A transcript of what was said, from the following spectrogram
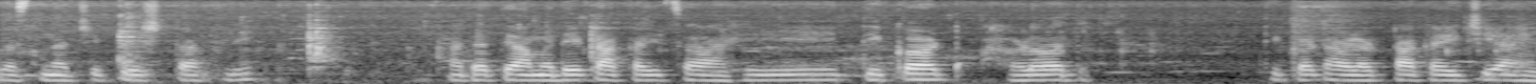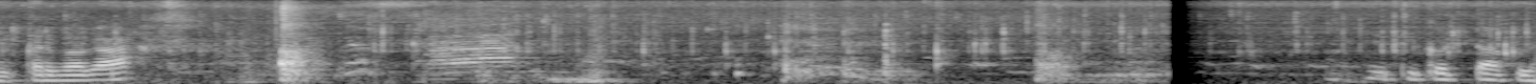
लसणाची पेस्ट टाकली. आता त्यामध्ये टाकायचं आहे तिखट हळद. तिखट हळद टाकायची आहे. तर बघा. हे तिखट टाकलं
